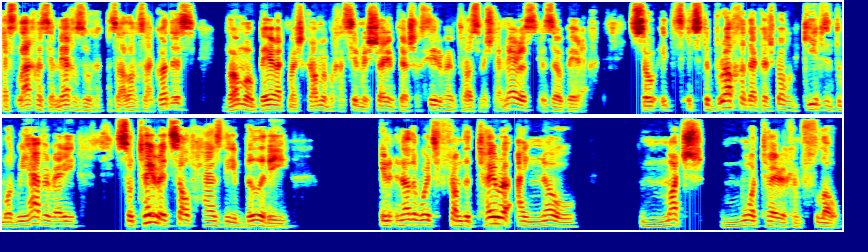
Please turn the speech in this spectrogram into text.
Eslachmas Emecha, zu Allah Zagodes, Vamo Berak Mashkamer, B'chasir Mishayim, Tesh Chasirim, and Tos Mishtameres, V'zo Berak. So it's, it's the bracha that Kashbach gives into what we have already. So Torah itself has the ability, in, in other words, from the Torah I know much more Torah can flow.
